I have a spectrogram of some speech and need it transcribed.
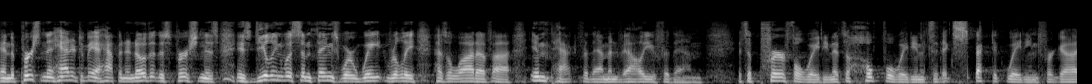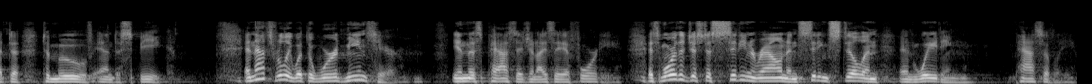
And the person that handed it to me, I happen to know that this person is, is dealing with some things where wait really has a lot of uh, impact for them and value for them. It's a prayerful waiting, it's a hopeful waiting, it's an expectant waiting for God to, to move and to speak. And that's really what the word means here in this passage in Isaiah 40. It's more than just a sitting around and sitting still and, and waiting passively.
